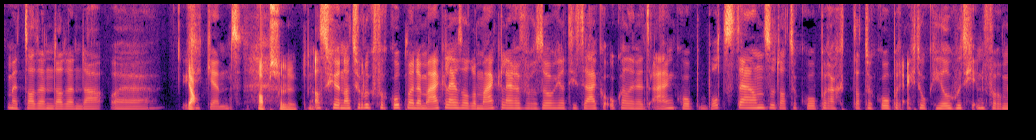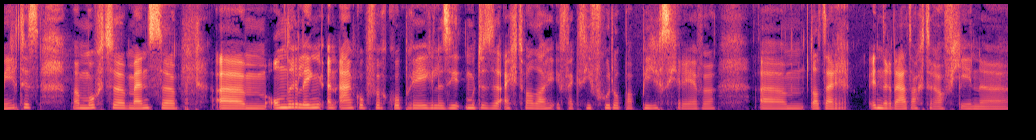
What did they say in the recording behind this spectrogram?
met dat en dat en dat uh, ja, gekend. Absoluut. Als je natuurlijk verkoopt met een makelaar, zal de makelaar ervoor zorgen dat die zaken ook al in het aankoopbod staan, zodat de koper, dat de koper echt ook heel goed geïnformeerd is. Maar mochten mensen um, onderling een aankoopverkoop regelen, moeten ze echt wel dat effectief goed op papier schrijven, um, dat daar inderdaad achteraf geen... Uh,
